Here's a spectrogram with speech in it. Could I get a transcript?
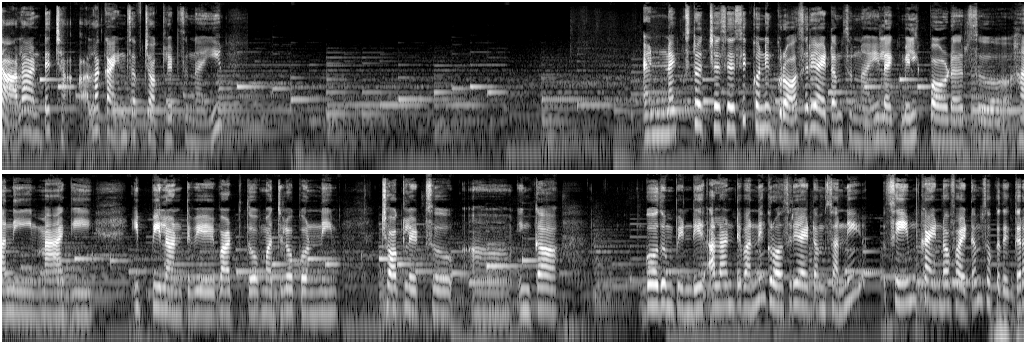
చాలా అంటే చాలా కైండ్స్ ఆఫ్ చాక్లెట్స్ ఉన్నాయి. అండ్ నెక్స్ట్ వచ్చేసేసి కొన్ని గ్రాసరీ ఐటమ్స్ ఉన్నాయి like milk powders honey Maggi Yippee లాంటివి వాటితో మధ్యలో కొన్ని చాక్లెట్స్ ఇంకా గోధుమ పిండి అలాంటివన్నీ గ్రాసరీ ఐటమ్స్ అన్నీ సేమ్ కైండ్ ఆఫ్ ఐటమ్స్ ఒక దగ్గర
